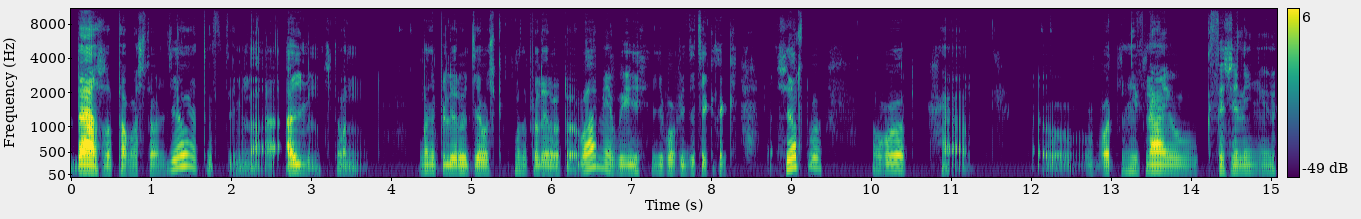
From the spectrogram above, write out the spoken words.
даже того, что он делает, то есть именно, а именно, что он манипулирует девушкой, манипулирует вами, вы его видите как жертву, вот, а, вот, не знаю, к сожалению,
